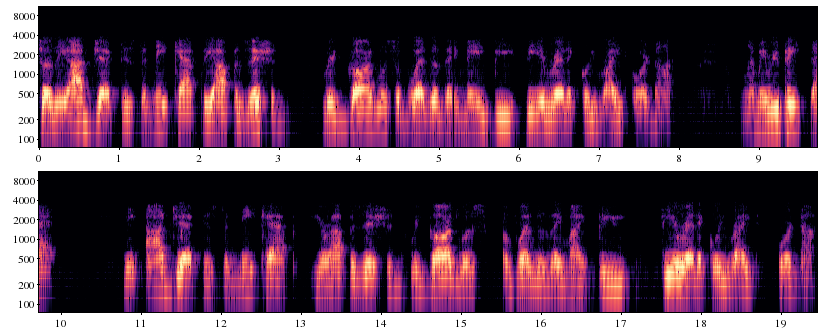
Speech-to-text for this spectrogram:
So the object is to kneecap the opposition regardless of whether they may be theoretically right or not. Let me repeat that. The object is to kneecap your opposition regardless of whether they might be theoretically right or not.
